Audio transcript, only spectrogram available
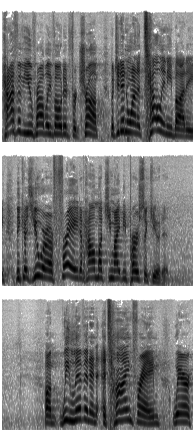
Half of you probably voted for Trump, but you didn't want to tell anybody because you were afraid of how much you might be persecuted. Um, we live in an, a time frame where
